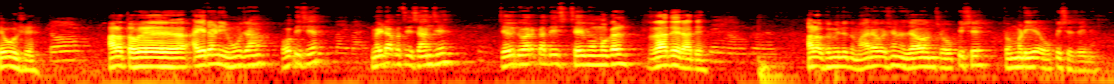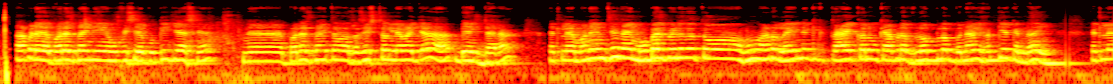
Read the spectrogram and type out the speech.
એવું છે? તો? હાલો તો હવે આયરણી હું જાઉં? હોબી છે? Bye bye. પછી સાંજે? જય દ્વારકાધીશ જય મો મોગલ. રાધે રાધે. હાલો ગમી તો મારે હવે છે ને જવાનું છે ઓફિસે. તો મળીએ ઓફિસે જઈને. આપણે પરેશભાઈની ઓફિસે પૂગી ગયા છે ને પરેશભાઈ તો રજિસ્ટર લેવા ગયા બેંક દ્વારા. એટલે મને એમ છે કે મોબાઈલ પડ્યો હતો તો હું આડો લઈને ટ્રાય કરું કે આપણે બ્લોગ બ્લોગ બનાવી શકીએ કે નહીં? એટલે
